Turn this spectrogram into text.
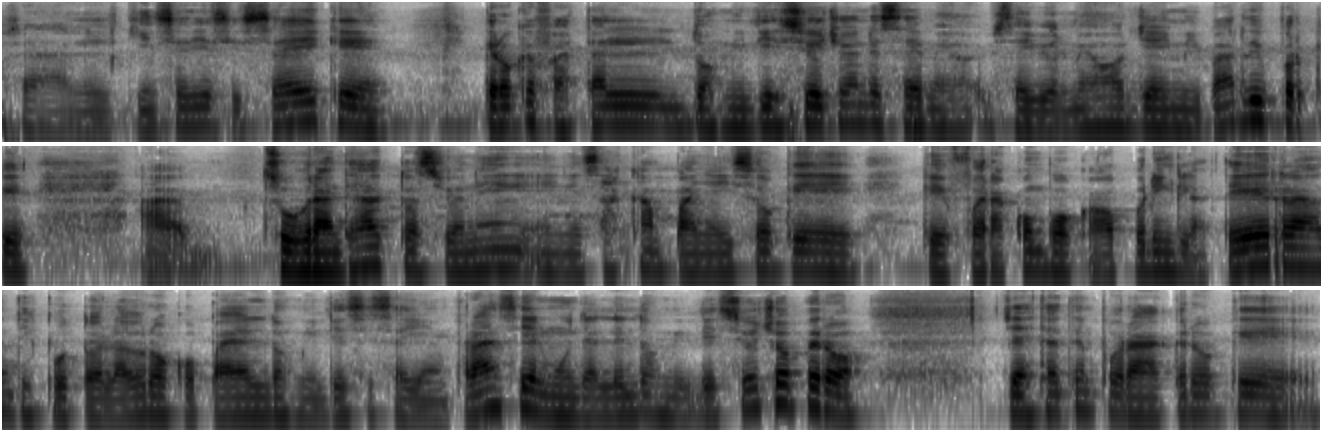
o sea, el 15-16, que creo que fue hasta el 2018 donde se, se vio el mejor Jamie Vardy, porque ah, sus grandes actuaciones en, esas campañas hizo que, fuera convocado por Inglaterra, disputó la Eurocopa del 2016 en Francia y el Mundial del 2018, pero ya esta temporada creo que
